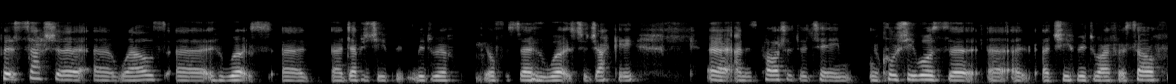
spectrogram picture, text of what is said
But Sascha uh, Wells, uh, who works, uh, Deputy Chief Midwifery Officer, who works to Jackie, uh, and is part of the team. Of course, she was a, a, a chief midwife herself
